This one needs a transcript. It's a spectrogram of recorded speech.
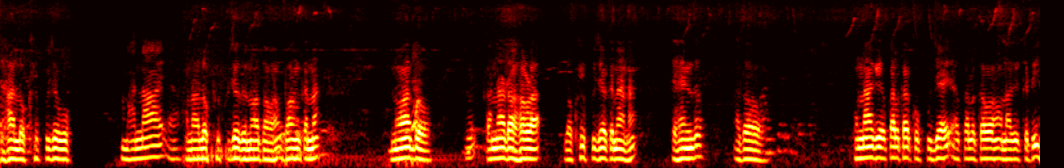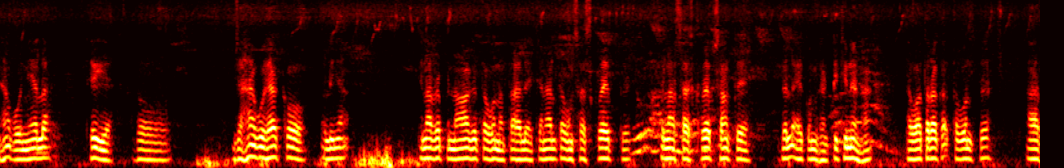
जहाँ लक्ष्मी पूजा बो माना लक्ष्मी पूजा तो ना बांग कनाडा होड़ा लक्ष्मी पूजा करना ना तेहन दो को पूजा अका कटी हाँ बोला ठीक है अब जहाँ बहुत को अली चैनल नवाबन तेल चैनल तब सब्सक्राइब पे चैनल सब्सक्राइब साथ बेल आइकन घंटी चिन्ह हाँ दवा तरह तबन पे और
